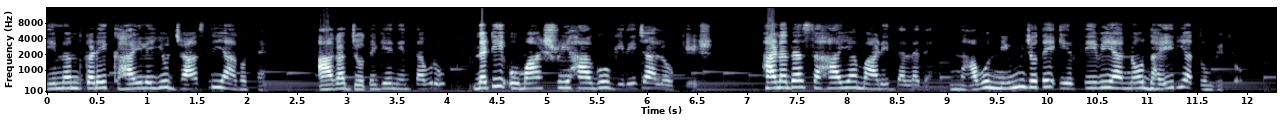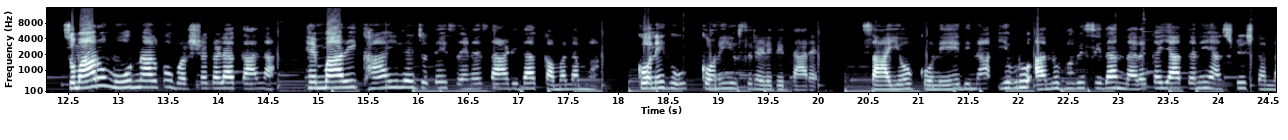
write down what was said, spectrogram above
ಇನ್ನೊಂದ್ ಕಡೆ ಕಾಯಿಲೆಯೂ ಜಾಸ್ತಿ ಆಗುತ್ತೆ. ಆಗ ಜೊತೆಗೆ ನಿಂತವರು ನಟಿ ಉಮಾಶ್ರೀ ಹಾಗೂ ಗಿರಿಜಾ ಲೋಕೇಶ್. ಹಣದ ಸಹಾಯ ಮಾಡಿದ್ದಲ್ಲದೆ ನಾವು ನಿಮ್ ಜೊತೆ ಇರ್ತೀವಿ ಅನ್ನೋ ಧೈರ್ಯ ತುಂಬಿದ್ರು. ಸುಮಾರು ಮೂರ್ನಾಲ್ಕು ವರ್ಷಗಳ ಕಾಲ ಹೆಮ್ಮಾರಿ ಖಾಯಿಲೆ ಜೊತೆ ಸೆಣಸಾಡಿದ ಕಮಲಮ್ಮ ಕೊನೆಗೂ ಕೊನೆಯುಸಿರೆಳೆದಿದ್ದಾರೆ. ಸಾಯೋ ಕೊನೆ ದಿನ ಇವರು ಅನುಭವಿಸಿದ ನರಕ ಯಾತನೆ ಅಷ್ಟಿಷ್ಟಲ್ಲ.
